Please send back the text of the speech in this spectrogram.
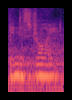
been destroyed.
